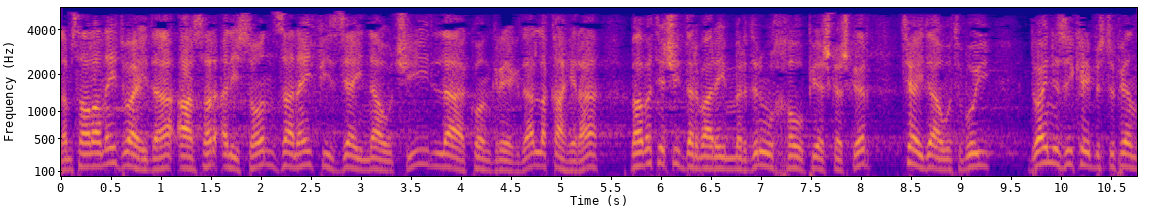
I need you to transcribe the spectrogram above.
لەم ساڵانەی دواییدا ئارسەر ئەلیسۆن زانای فیزیای ناوچی لە کۆنگرێکدا لە قاهرا بابەتێکی دەربارەی مردن و خەو پێشکەش کرد تیایدا وتبووی دوای نزیکەی 25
